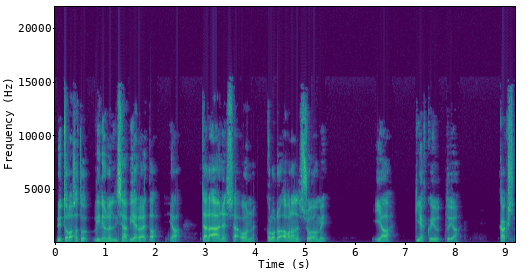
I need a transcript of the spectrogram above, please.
Nyt ollaan saatu linjoille lisää vieraita ja täällä äänessä on Kolodo Avalan Suomi ja kiekkojuttuja. Kaksi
